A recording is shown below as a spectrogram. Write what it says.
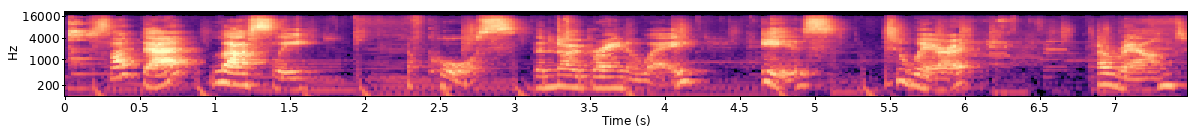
just like that. Lastly, of course, the no-brainer way is to wear it around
